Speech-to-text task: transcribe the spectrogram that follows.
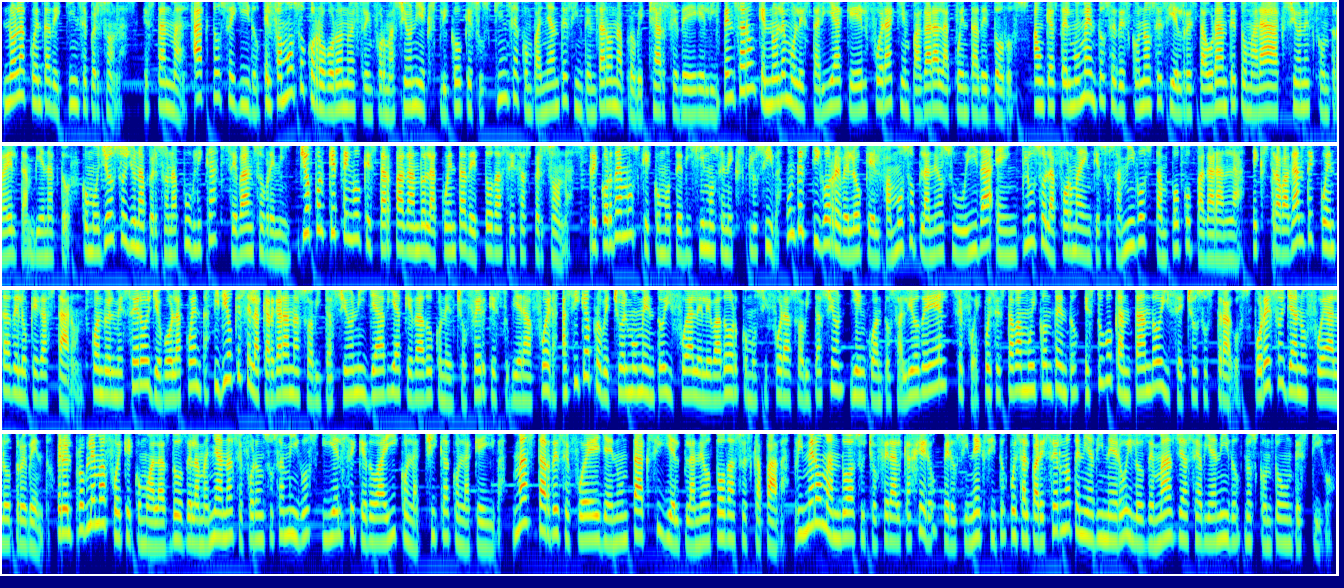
no la cuenta de 15 personas. Están mal. Acto seguido, el famoso corroboró nuestra información y explicó que sus 15 acompañantes intentaron aprovecharse de él y pensaron que no le molestaría que él fuera quien pagara la cuenta de todos, aunque hasta el momento se desconoce si el restaurante tomará acciones contra él también actor. Como yo soy una persona pública, se van sobre mí. ¿Yo por qué tengo que estar pagando la cuenta de todas esas personas? Recordemos que como te dijimos en exclusiva, un testigo reveló que el famoso planeó su huida e incluso la forma en que sus amigos tampoco pagarán la extravagante cuenta de lo que gastaron. Cuando el mesero llevó la cuenta, pidió que se la cargaran a su habitación y ya había quedado con el chofer que estuviera afuera, así que aprovechó el momento y fue al elevador como si fuera su habitación y en cuanto salió de él, se fue, pues estaba muy contento, estuvo cantando y se echó sus tragos, por eso ya no fue al otro evento. Pero el problema fue que como a las 2 de la mañana se fueron sus amigos y él se quedó ahí con la chica con la que iba. Más tarde se fue ella en un taxi y él planeó toda su escapada. Primero mandó a su chofer al cajero, pero sin éxito, pues al parecer no tenía dinero y los demás ya se habían ido, nos contó un testigo.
